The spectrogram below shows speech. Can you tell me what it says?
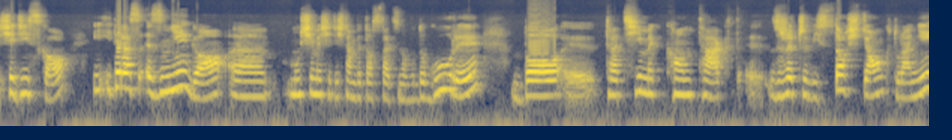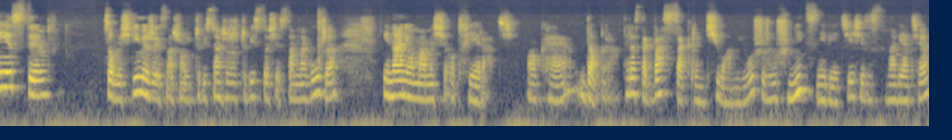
siedzisko. I, I teraz z niego e, musimy się gdzieś tam wydostać znowu do góry, bo e, tracimy kontakt z rzeczywistością, która nie jest tym, co myślimy, że jest naszą rzeczywistością, nasza rzeczywistość jest tam na górze i na nią mamy się otwierać. Ok, dobra. Teraz tak Was zakręciłam już, że już nic nie wiecie, się zastanawiacie.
